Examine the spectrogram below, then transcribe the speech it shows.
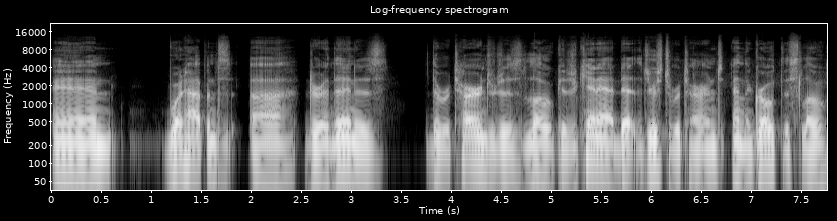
And what happens uh, during then is the returns are just low because you can't add debt to juice the returns, and the growth is slow.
